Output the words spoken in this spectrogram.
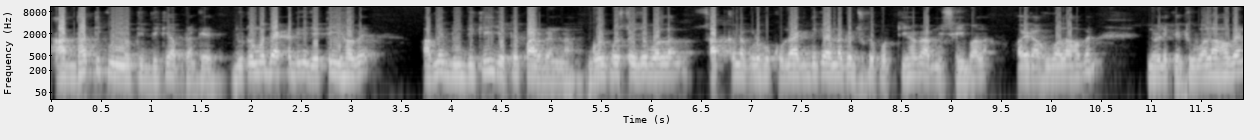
আধ্যাত্মিক উন্নতির দিকে আপনাকে দুটোর মধ্যে একটা দিকে যেতেই হবে। আপনি দুদিকেই যেতে পারবেন না। গোল পোস্টে যে বললাম, সাতখানা গ্রহ কোনো একদিকে আপনাকে ঝুঁকে পড়তেই হবে। আপনি সেই বালা, হয় রাহুবালা হবেন, নইলে কেতুবালা হবেন।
